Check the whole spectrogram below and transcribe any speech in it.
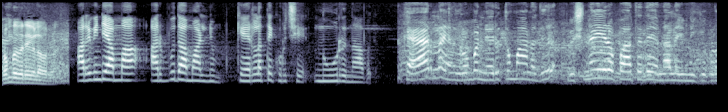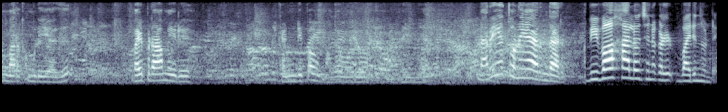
ரொம்ப விரைவில் வருவேன் അറിവിൻ്റെ അമ്മ അർബുദ അമ്മാളിനും കേരളത്തെക്കുറിച്ച് நூறு நாவு கேரளா எனக்கு ரொம்ப நெருக்கமானது கிருஷ்ணகிரை பார்த்ததே என்னால் இன்னைக்கு கூட மறக்க முடியாது பயப்படாமல் இரு கண்டிப்பாக உன் மகன் வருவான் அப்படின்னு நிறைய துணையாக இருந்தார் വിവാഹാലോചനകൾ വരുന്നുണ്ട്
